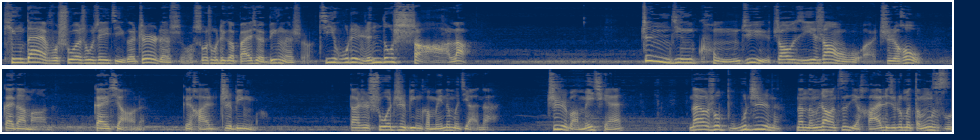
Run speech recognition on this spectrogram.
听大夫说出这几个字儿的时候，说出这个白血病的时候，几乎这人都傻了，震惊、恐惧、着急、上火之后，该干嘛呢？该想着给孩子治病吧。但是说治病可没那么简单，治吧没钱，那要说不治呢，那能让自己孩子就这么等死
